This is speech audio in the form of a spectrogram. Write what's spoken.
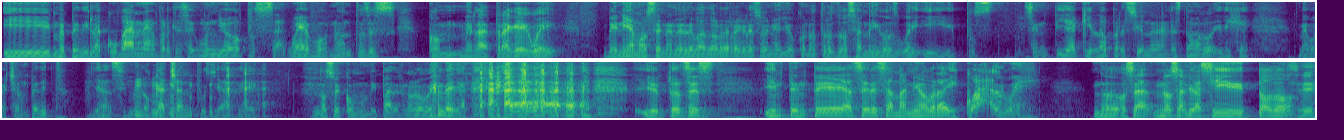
Y me pedí la cubana, porque según yo, pues a huevo, ¿no? Entonces me la tragué, güey. Veníamos en el elevador de regreso, venía yo con otros dos amigos, güey, y pues sentí aquí la opresión en el estómago y dije, me voy a echar un pedito. Ya si me lo cachan, pues ya diré, no soy como mi padre, no lo voy a negar. y entonces Intenté hacer esa maniobra y ¿cuál, güey? No, o sea, no salió así todo, Sí.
